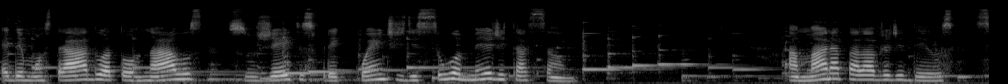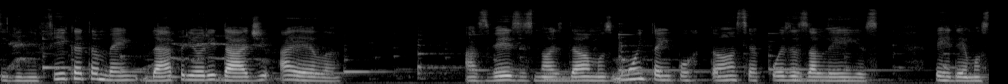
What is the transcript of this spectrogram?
é demonstrado a torná-los sujeitos frequentes de sua meditação. Amar a palavra de Deus significa também dar prioridade a ela. Às vezes nós damos muita importância a coisas alheias Perdemos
